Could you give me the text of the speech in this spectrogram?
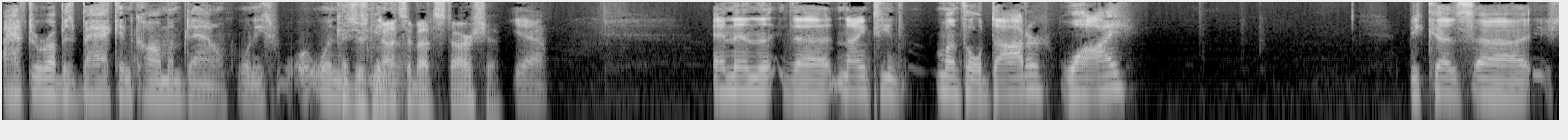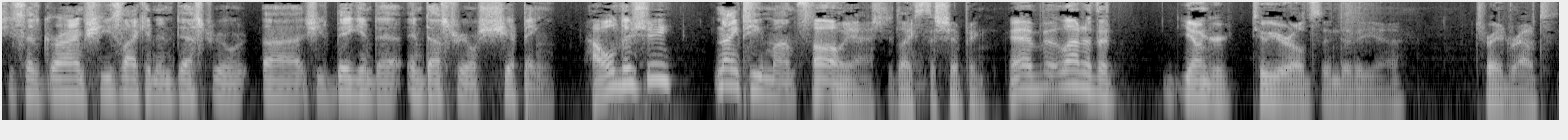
I have to rub his back and calm him down when he's when He's just nuts about Starship. yeah. And then the, the 19 month old daughter, why? Because uh, she says Grimes, she's like an industrial. Uh, she's big into industrial shipping. How old is she? 19 months. Oh yeah, she likes the shipping. Yeah, but a lot of the younger two year olds into the uh, trade routes.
